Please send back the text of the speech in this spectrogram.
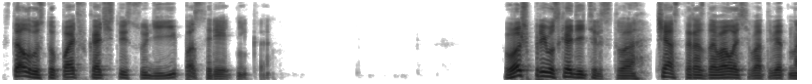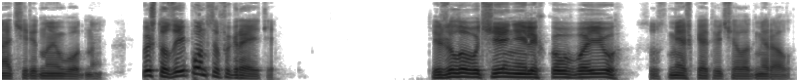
стал выступать в качестве судьи-посредника. «Ваше превосходительство!» — часто раздавалось в ответ на очередную водную. «Вы что, за японцев играете?» «Тяжело в учении, легко в бою», — с усмешкой отвечал адмирал.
